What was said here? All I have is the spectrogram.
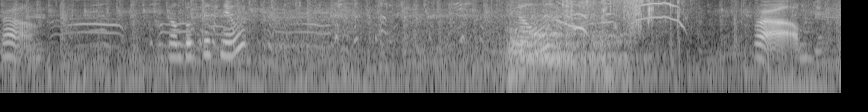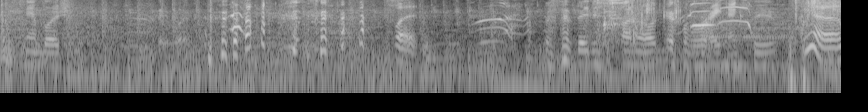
Bro. You gonna book this new? No? Bro. Ambush. Wait, what? What? they just unhook right next to you. Yeah.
